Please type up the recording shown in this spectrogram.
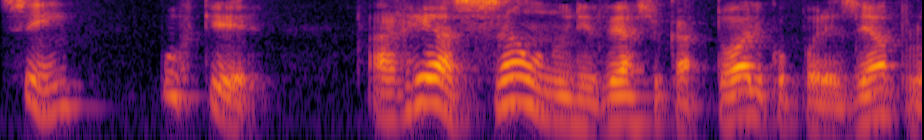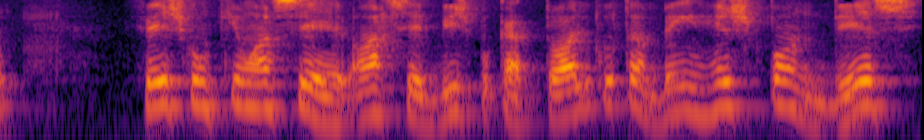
Sim, por quê? A reação no universo católico, por exemplo, fez com que um arcebispo católico também respondesse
